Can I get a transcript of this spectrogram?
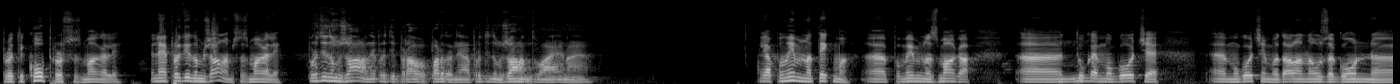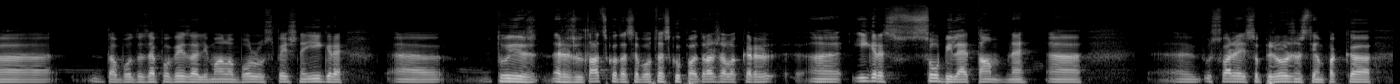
proti Kopru so zmagali. Ne, proti Domžalam so zmagali. Proti domžalam, ne proti pravu, pardon, ja, proti domžalam 2-1. Ja. ja, pomembna tekma, eh, pomembna zmaga. Eh, mm. Tukaj mogoče, eh, mogoče jim bo dala nov zagon, eh, da bodo zdaj povezali malo bolj uspešne igre. Eh, tudi rezultatsko, da se bo vse skupaj odražalo, ker eh, igre so bile tam, ne. Eh, eh, ustvarjali so priložnosti, ampak. Eh,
